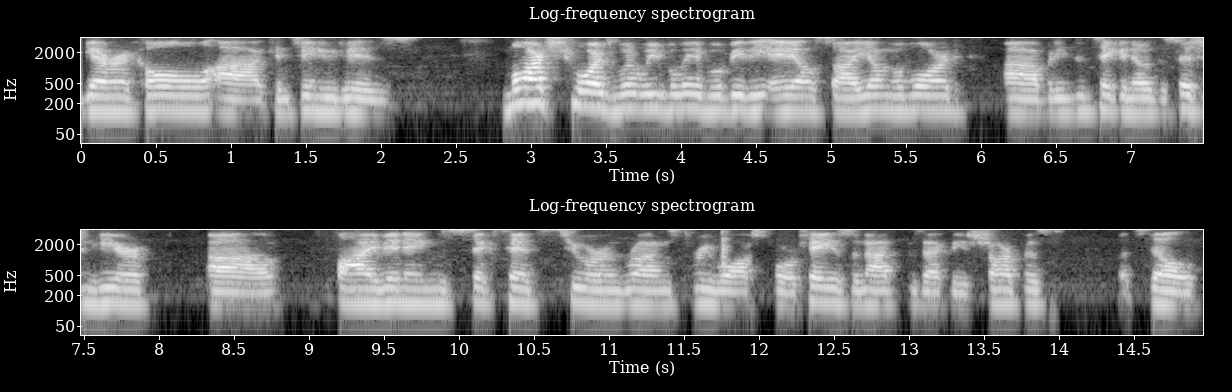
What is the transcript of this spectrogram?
Gerrit Cole uh, continued his march towards what we believe will be the AL Cy Young Award, uh, but he did take a no decision here. Uh, five innings, six hits, two earned runs, three walks, four Ks, so not exactly his sharpest, but still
